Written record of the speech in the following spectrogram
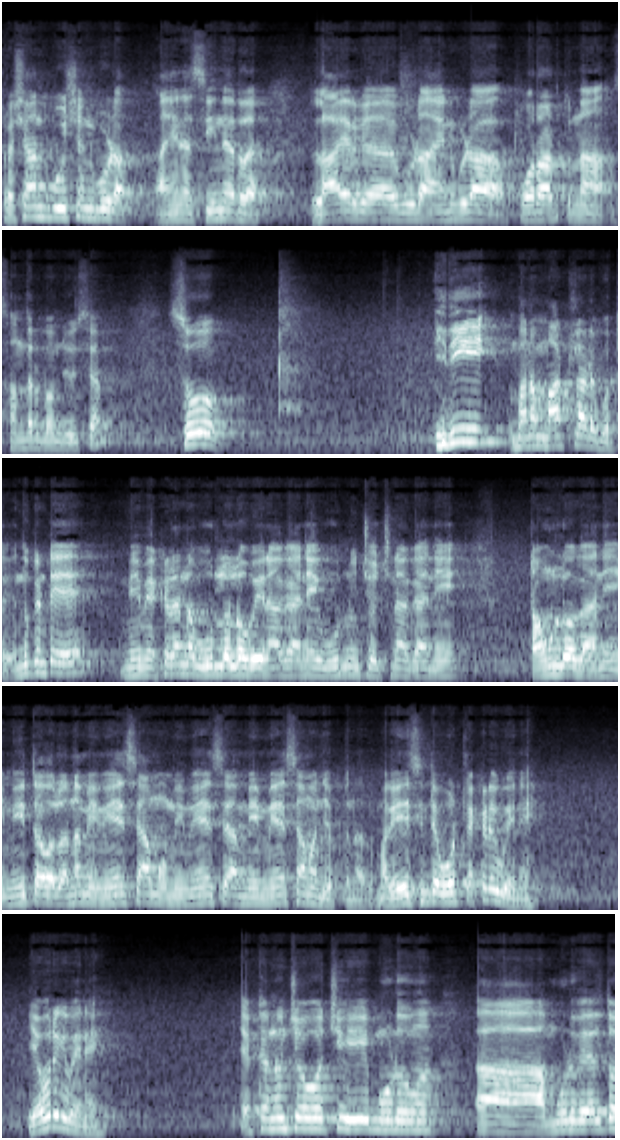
ప్రశాంత్ భూషణ్ కూడా ఆయన సీనియర్ లాయర్గా కూడా ఆయన కూడా పోరాడుతున్న సందర్భం చూసాం. సో ఇది మనం మాట్లాడకపోతే ఎందుకంటే మేము ఎక్కడైనా ఊర్లలో పోయినా కానీ ఊరు నుంచి వచ్చినా కానీ టౌన్లో కానీ మిగతా వాళ్ళన్నా మేము వేసాము మేము వేసాము మేము వేసామని చెప్తున్నారు. మరి వేసింటే ఓట్లు ఎక్కడికి పోయినాయి? ఎవరికి పోయినాయి? ఎక్కడి నుంచో వచ్చి మూడు మూడు వేలతో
